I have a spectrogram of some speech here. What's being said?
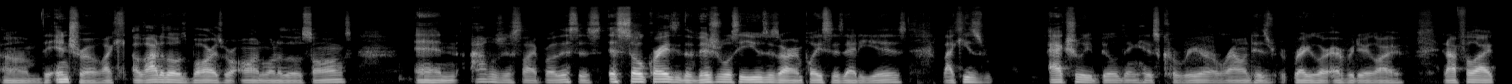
Um, the intro, like a lot of those bars were on one of those songs, and I was just like, bro, this is it's so crazy. The visuals he uses are in places that he is, like he's actually building his career around his regular everyday life. And I feel like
